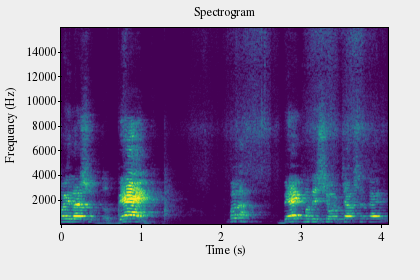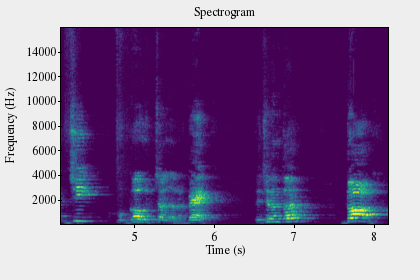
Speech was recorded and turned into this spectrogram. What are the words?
पहिला शब्द बॅग बघा. बॅगमध्ये शेवटचा अक्षर काय? जी मग ग उच्चार झाला. बॅग त्याच्यानंतर डॉग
